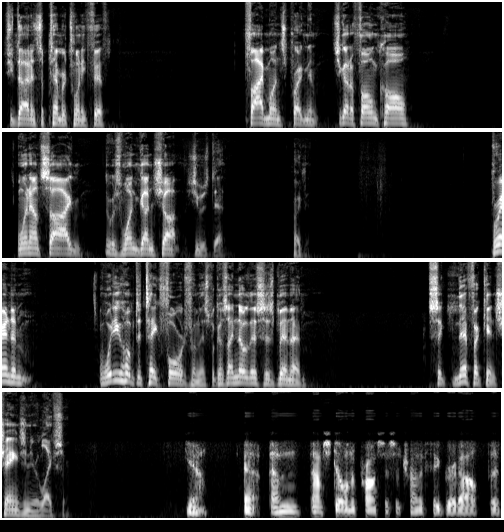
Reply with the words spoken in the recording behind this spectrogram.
She died on September 25th. Five months pregnant. She got a phone call, went outside. There was one gunshot. She was dead, pregnant. Brandon, what do you hope to take forward from this? Because I know this has been a significant change in your life, sir. Yeah, uh, I'm I'm still in the process of trying to figure it out, but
